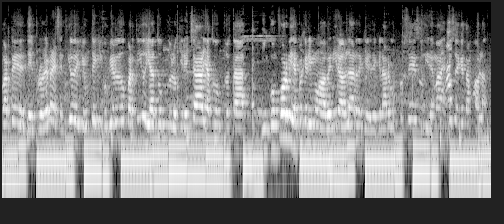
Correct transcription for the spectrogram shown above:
parte del problema en el sentido de que un técnico pierde dos partidos y ya todo el mundo lo quiere echar, ya todo el mundo está inconforme y después queremos venir a hablar de que, de que largos procesos y demás. Entonces, ¿de qué estamos hablando?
